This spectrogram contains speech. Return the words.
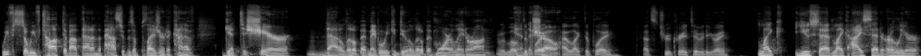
we've so we've talked about that in the past. It was a pleasure to kind of get to share Mhm. that a little bit. Maybe we can do a little bit more later on I would love in to the play. show. I like to play. That's true creativity, right? like you said, like I said earlier,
